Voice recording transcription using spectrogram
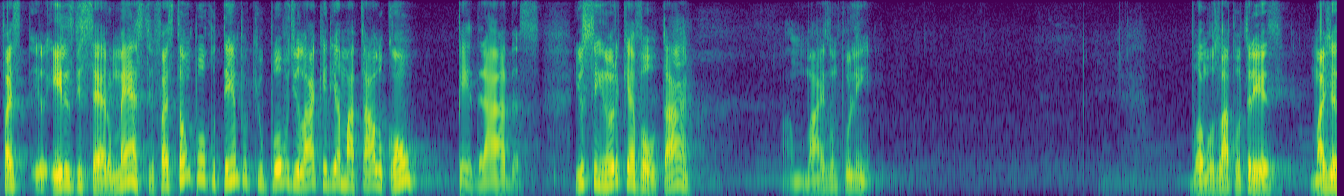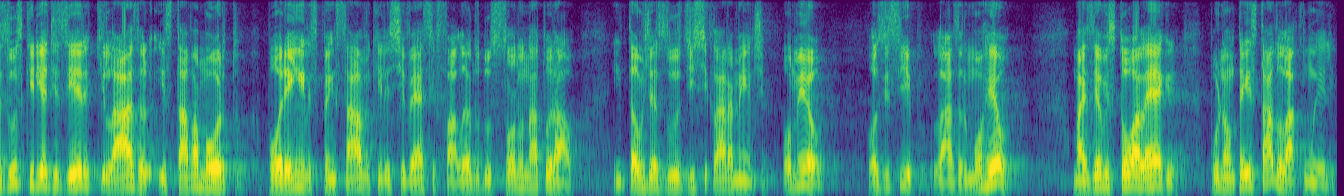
faz... eles disseram, mestre, faz tão pouco tempo que o povo de lá queria matá-lo com pedradas. E o Senhor quer voltar? Mais um pulinho. Vamos lá para o 13. Mas Jesus queria dizer que Lázaro estava morto, porém eles pensavam que ele estivesse falando do sono natural. Então Jesus disse claramente: Ô meu, os discípulos, Lázaro morreu, mas eu estou alegre por não ter estado lá com ele,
